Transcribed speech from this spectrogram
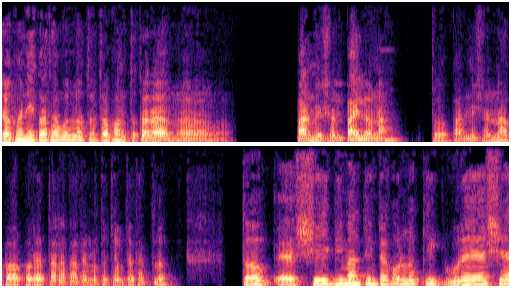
যখনই কথা বলল তো তখন তো তারা পারমিশন পাইলো না। তো পারমিশন না পাওয়ার পরে তারা তাদের মতো চলতে থাকল। তো সেই বিমান তিনটা করল কি, ঘুরে এসে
